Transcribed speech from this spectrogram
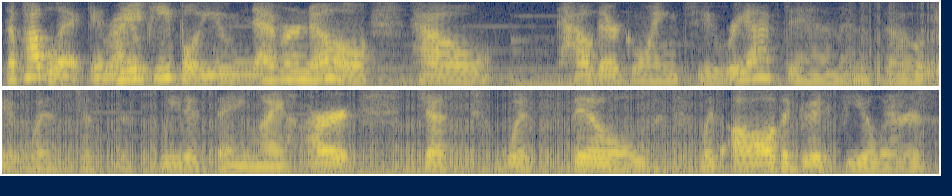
the public and new people. You never know how how they're going to react to him and so it was just the sweetest thing my heart just was filled with all the good feelers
